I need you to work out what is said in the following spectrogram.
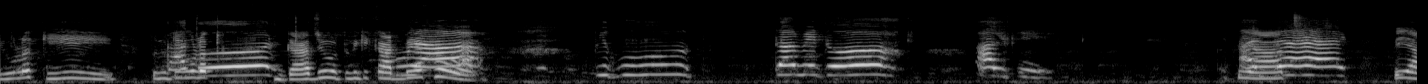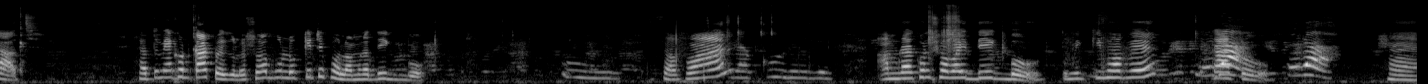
এগুলো কি? তুমি কি এগুলো গাজর। তুমি কি কাটবে এখন পিকুল টমেটো আলকি পেঁয়াজ পেঁয়াজ। হ্যাঁ তুমি এখন কাটো এগুলো, সবগুলো কেটে ফেলো, আমরা দেখব। সাফওয়ান আমরা এখন সবাই দেখব, তুমি কীভাবে কাটো? হ্যাঁ।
